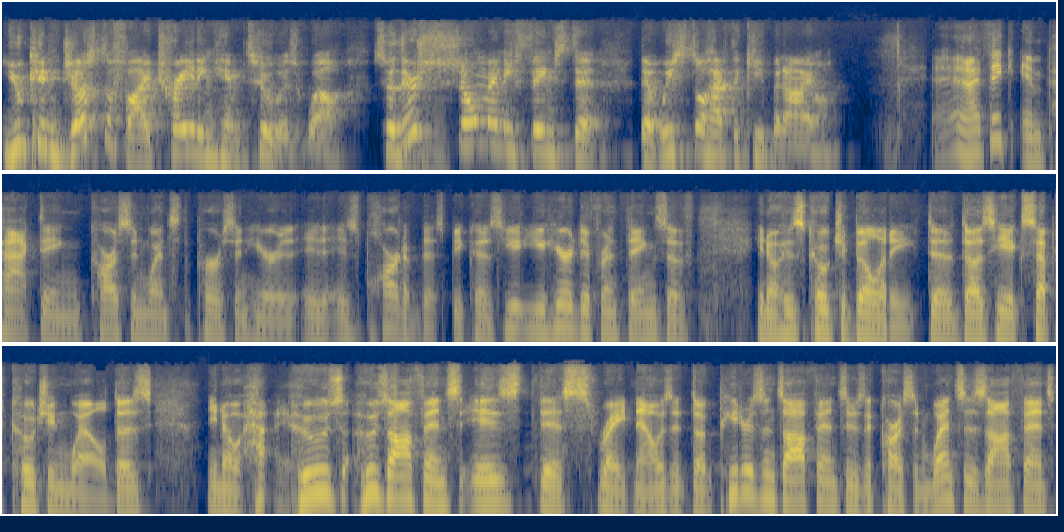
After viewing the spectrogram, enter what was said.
you can justify trading him too as well. So there's mm-hmm. so many things that that we still have to keep an eye on. And I think impacting Carson Wentz, the person here, is, part of this because you, you hear different things of, you know, his coachability. Do, does he accept coaching well? Does, you know, whose whose offense is this right now? Is it Doug Pederson's offense? Is it Carson Wentz's offense?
